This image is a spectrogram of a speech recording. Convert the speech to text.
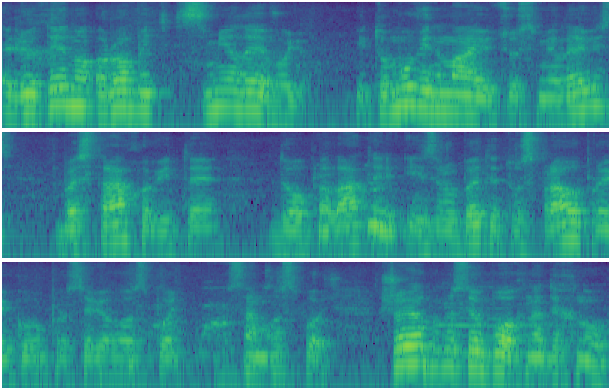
людину робить сміливою. І тому він має цю сміливість без страху війти до Пилати і зробити ту справу, про яку попросив його Господь, сам Господь. Що його попросив Бог, надихнув?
